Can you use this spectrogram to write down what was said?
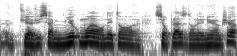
euh, tu as vu ça mieux que moi en étant euh, sur place dans le New Hampshire,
